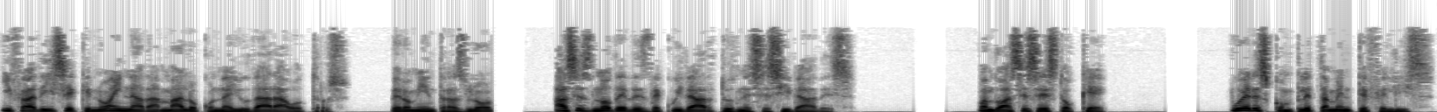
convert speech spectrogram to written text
Ifa dice que no hay nada malo con ayudar a otros, pero mientras lo haces no debes de cuidar tus necesidades. Cuando haces esto ¿qué? tú eres completamente feliz.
